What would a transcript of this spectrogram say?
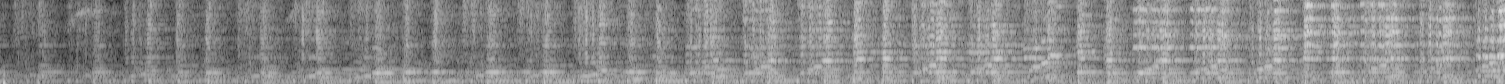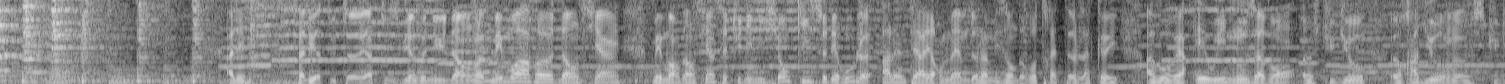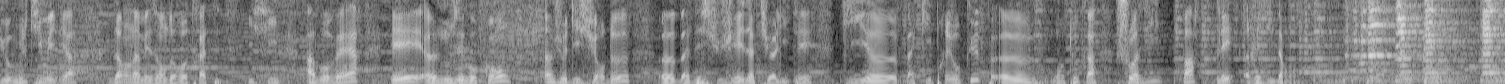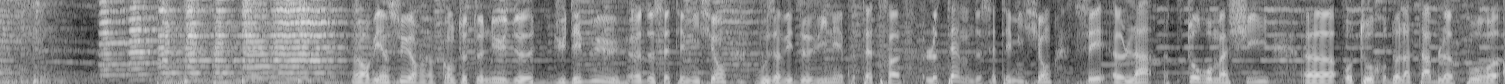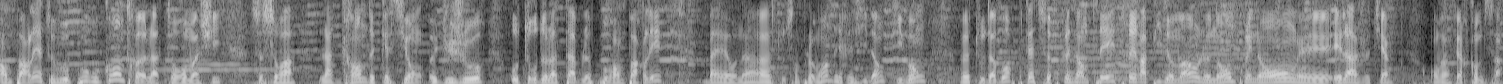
Allez, salut à toutes et à tous. Bienvenue dans Mémoire d'anciens. Mémoire d'anciens, c'est une émission qui se déroule à l'intérieur même de la maison de retraite L'accueil à Vauvert. Et oui, nous avons un studio radio, un studio multimédia dans la maison de retraite ici à Vauvert. Et euh, nous évoquons un jeudi sur deux euh, bah, des sujets d'actualité qui, euh, bah, qui préoccupent, ou en tout cas choisis par les résidents. Alors bien sûr, compte tenu du début euh, de cette émission, vous avez deviné peut-être euh, le thème de cette émission, c'est euh, la tauromachie. autour de la table pour en parler, êtes-vous pour ou contre la tauromachie? Ce sera la grande question du jour. Autour de la table pour en parler, ben, on a tout simplement des résidents qui vont tout d'abord peut-être se présenter très rapidement, le nom, prénom et, et l'âge. Tiens, on va faire comme ça.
